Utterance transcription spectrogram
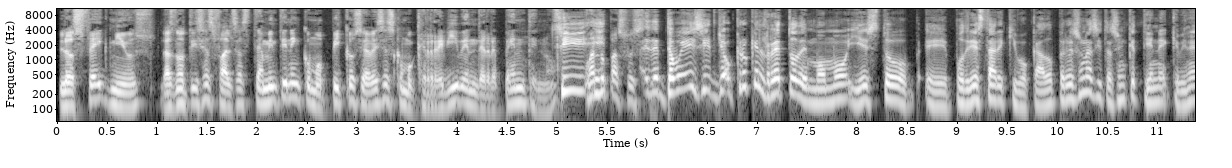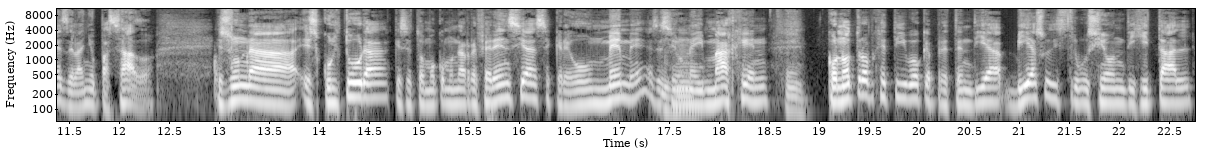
los fake news, las noticias falsas, también tienen como picos y a veces como que reviven de repente, ¿no? Sí. ¿Cuándo pasó esto? Eh, te voy a decir, yo creo que el reto de Momo, y esto eh, podría estar equivocado, pero es una situación que tiene, que viene desde el año pasado. Es una escultura que se tomó como una referencia, se creó un meme, es decir, una imagen con otro objetivo que pretendía, vía su distribución digital,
